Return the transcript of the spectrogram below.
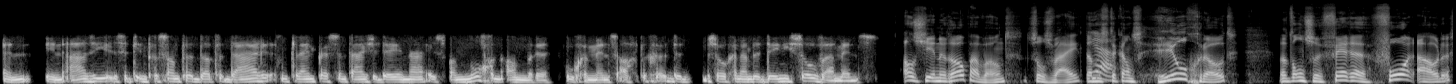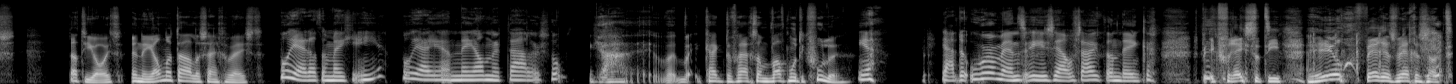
En in Azië is het interessante dat daar een klein percentage DNA is van nog een andere vroege mensachtige, de zogenaamde Denisova-mens. Als je in Europa woont, zoals wij, dan Ja. is de kans heel groot dat onze verre voorouders, dat die ooit een Neandertaler zijn geweest. Voel jij dat een beetje in je? Voel jij een Neandertaler soms? Ja, eh, kijk, de vraag is dan, wat moet ik voelen? Ja, de oermens in jezelf zou ik dan denken. Ik vrees dat die heel ver is weggezakt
